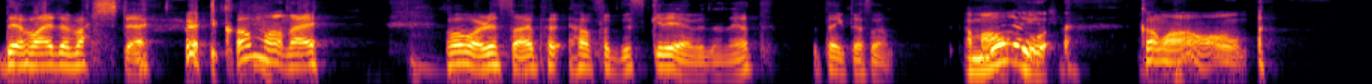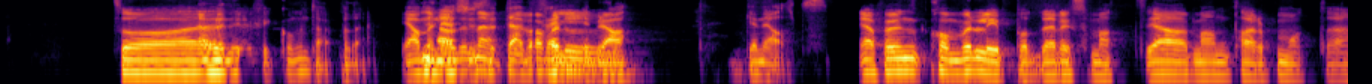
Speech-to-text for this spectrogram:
Det var det verste jeg har hørt. Come on, nei! Hva var det hun sa? Jeg har faktisk skrevet det ned. Så tenkte jeg sånn Come on! Oh, come on! Så ja, men jeg fikk kommentar på det. Ja, men ja, jeg syns det er veldig bra. Genialt. Ja, for hun kom vel litt på det liksom at ja, man tar på en måte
